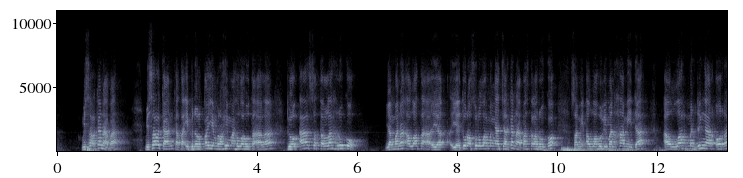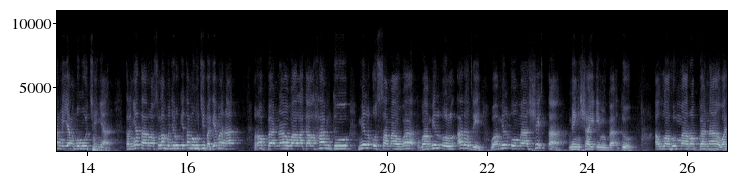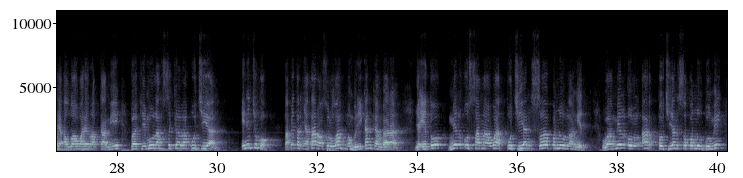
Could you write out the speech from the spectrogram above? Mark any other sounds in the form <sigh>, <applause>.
Misalkan apa? Misalkan kata Ibnul Qayyim rahimahullahu taala, doa setelah ruku. Yang mana Allah Ta'ala ya, yaitu Rasulullah mengajarkan apa setelah ruku? Sami Allahu liman hamidah. Allah mendengar orang yang memujinya. Ternyata Rasulullah menyuruh kita memuji bagaimana? Rabbana walakal hamdu mil'us samawat wa mil'ul ardi wa mil'u ma syi'ta min syai'im ba'du. Allahumma Rabbana wahai Allah wahai Rabb kami bagimulah segala pujian. Ini cukup. Tapi ternyata Rasulullah memberikan gambaran yaitu mil'us samawat, pujian sepenuh langit, wa mil'ul ard, pujian sepenuh bumi.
